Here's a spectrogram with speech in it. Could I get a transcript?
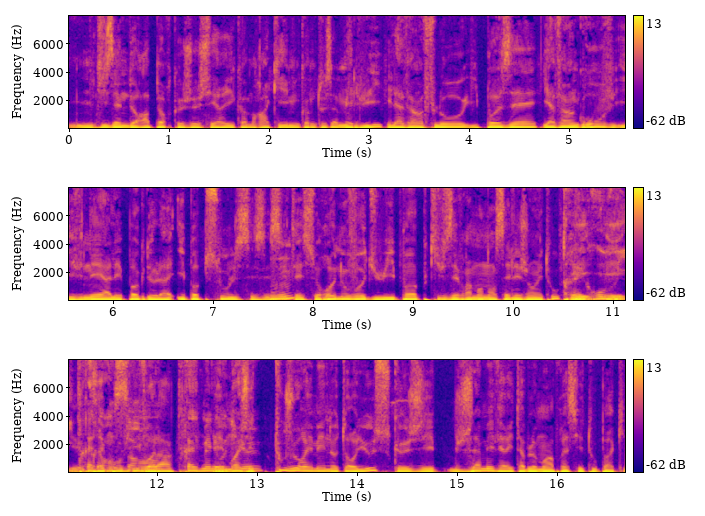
une dizaine de rappeurs que je chéris comme Rakim, comme tout ça. Mais lui, il avait un flow, il posait, il y avait un groove. Il venait à l'époque de la hip hop soul. C'est- C'était ce renouveau du hip hop qui faisait vraiment danser les gens et tout. Très et, groovy, et très groovy, dansant, voilà. très Et moi j'ai toujours aimé Notorious, que j'ai jamais véritablement apprécié Tupac.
